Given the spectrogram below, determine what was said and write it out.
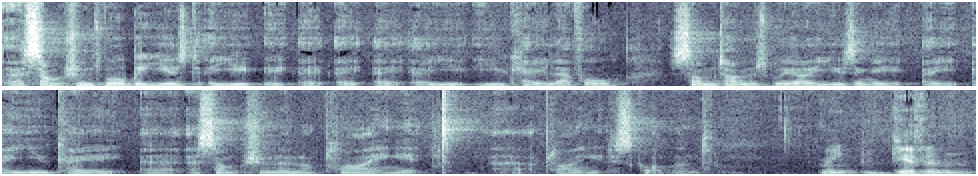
assumptions will be used at a, a, a, UK level. Sometimes we are using a, a, UK uh, assumption and applying it, uh, applying it to Scotland. I mean, given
